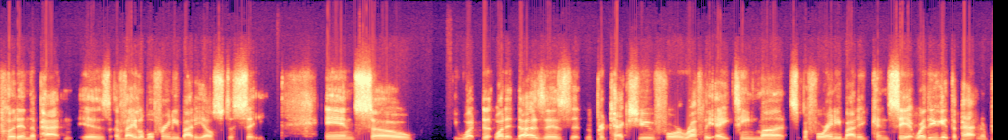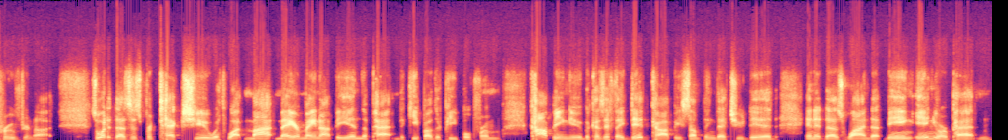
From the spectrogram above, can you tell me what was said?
put in the patent is available for anybody else to see. And so what what it does is it protects you for roughly 18 months before anybody can see it whether you get the patent approved or not. So what it does is protects you with what might, may or may not be in the patent to keep other people from copying you because if they did copy something that you did and it does wind up being in your patent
